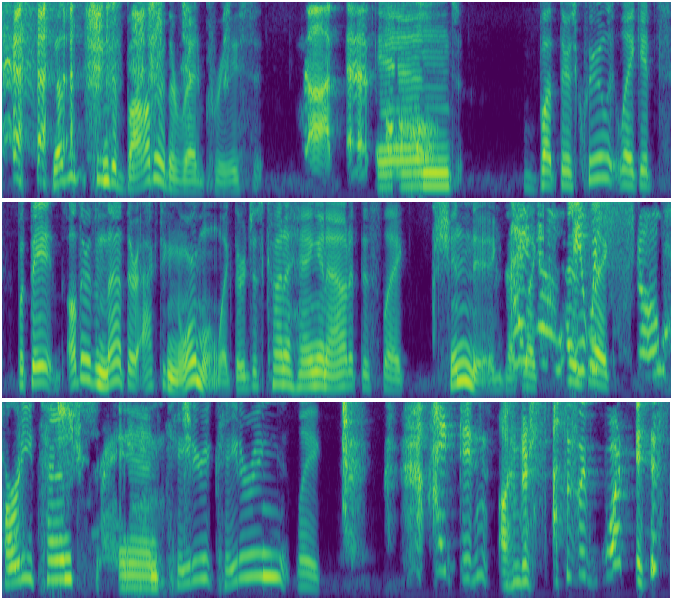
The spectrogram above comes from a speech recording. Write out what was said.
doesn't seem to bother the red priest. Not at and, all. But there's clearly like it's. But they other than that, they're acting normal. Like they're just kind of hanging out at this like shindig that I like know, has like so party tents strange. and cater- catering like I didn't understand. I was like, what is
